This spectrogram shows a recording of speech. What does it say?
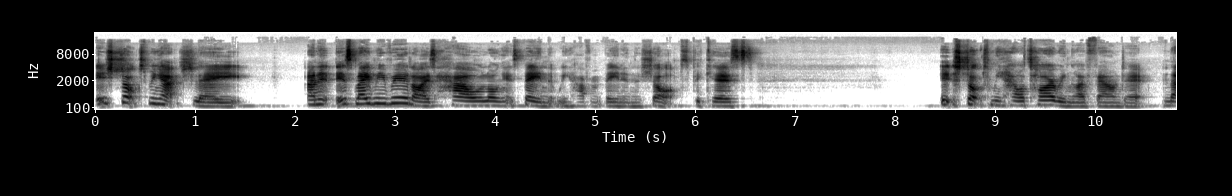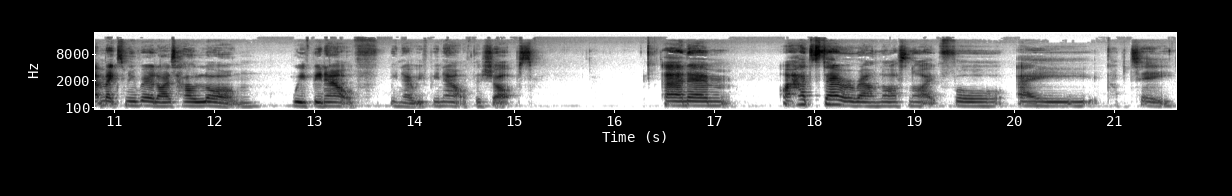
it shocked me actually and it, it's made me realise how long it's been that we haven't been in the shops because it shocked me how tiring I found it. And that makes me realise how long we've been out of, you know, we've been out of the shops. And um, I had Sarah around last night for a cup of tea,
